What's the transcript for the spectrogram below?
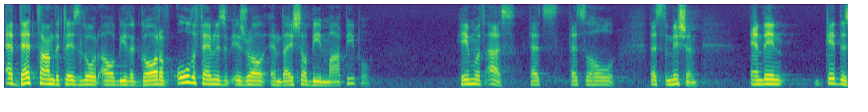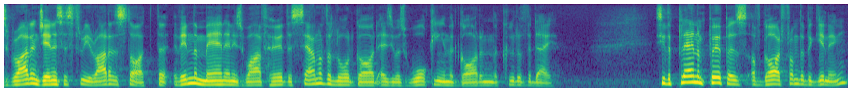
At that time declares the Lord, I will be the God of all the families of Israel, and they shall be my people. Him with us. That's, that's the whole, that's the mission. And then get this right in Genesis 3, right at the start. The, then the man and his wife heard the sound of the Lord God as he was walking in the garden in the cool of the day. See, the plan and purpose of God from the beginning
